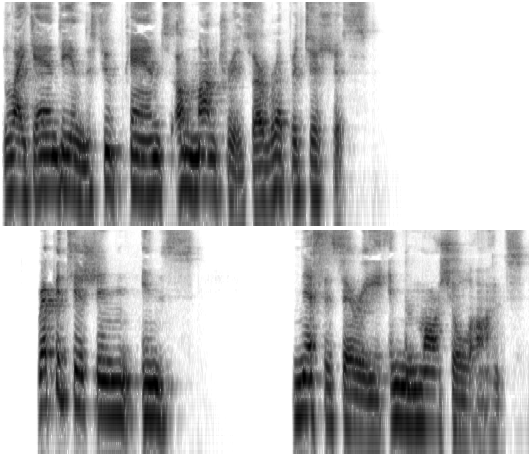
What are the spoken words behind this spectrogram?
Like Andy and the soup cans, our mantras are repetitious. Repetition is necessary in the martial arts.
